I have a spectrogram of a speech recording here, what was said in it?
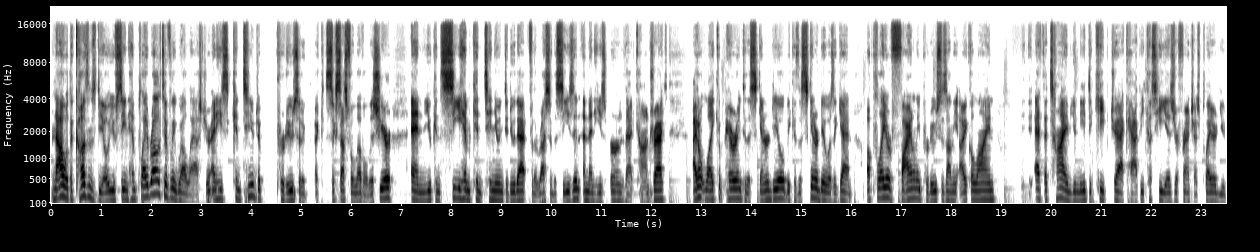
now with the Cozens deal, you've seen him play relatively well last year, and he's continued to produce at a, a successful level this year and you can see him continuing to do that for the rest of the season and then he's earned that contract. I don't like comparing to the skinner deal because the skinner deal was again a player finally produces on the eichel line. At the time you need to keep jack happy because he is your franchise player. You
